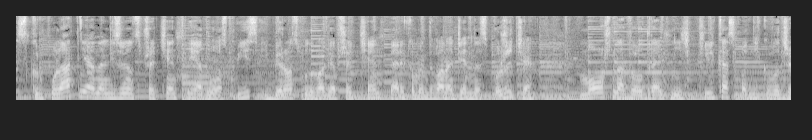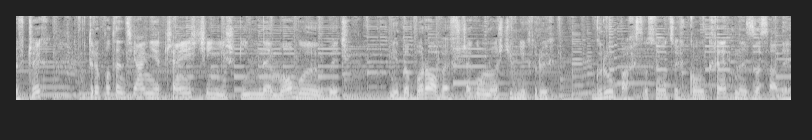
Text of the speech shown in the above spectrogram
skrupulatnie analizując przeciętny jadłospis i biorąc pod uwagę przeciętne rekomendowane dzienne spożycie, można wyodrębnić kilka składników odżywczych, które potencjalnie częściej niż inne mogłyby być niedoborowe, w szczególności w niektórych grupach stosujących konkretne zasady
